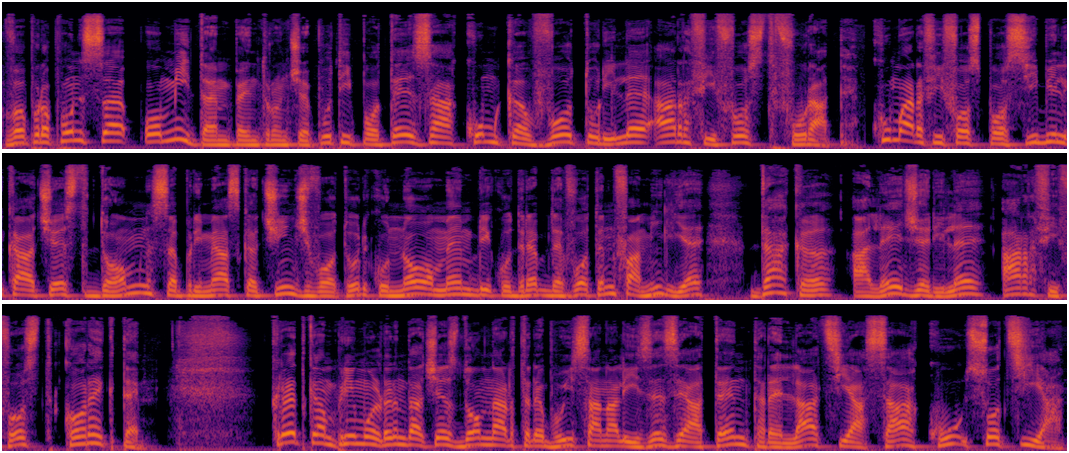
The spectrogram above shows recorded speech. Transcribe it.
Vă propun să omitem pentru început ipoteza cum că voturile ar fi fost furate. Cum ar fi fost posibil ca acest domn să primească 5 voturi cu 9 membri cu drept de vot în familie dacă alegerile ar fi fost corecte? Cred că în primul rând acest domn ar trebui să analizeze atent relația sa cu soția.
